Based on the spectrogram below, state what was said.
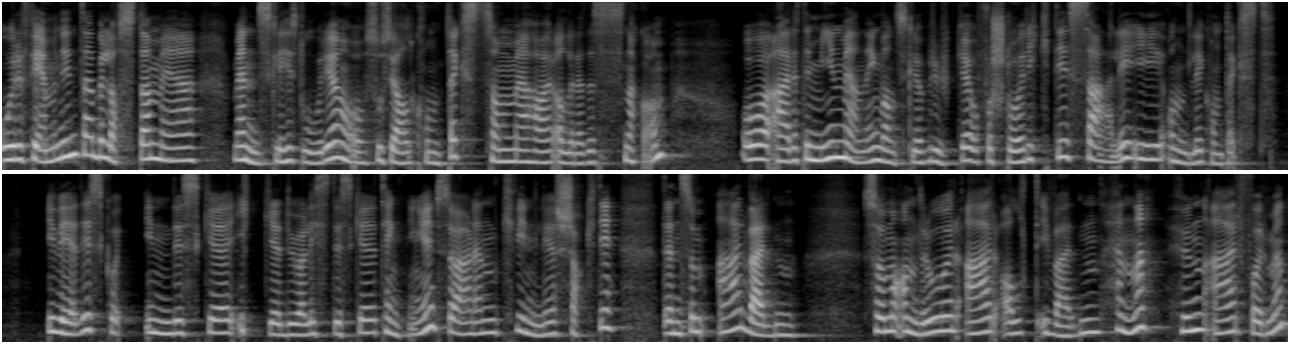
Ordet feminint er belasta med menneskelig historie og sosial kontekst, som jeg har allerede snakka om og er etter min mening vanskelig å bruke og forstå riktig, særlig i åndelig kontekst. I vedisk og indiske ikke-dualistiske tenkninger så er den kvinnelige shakti den som er verden. Så med andre ord er alt i verden henne. Hun er formen,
